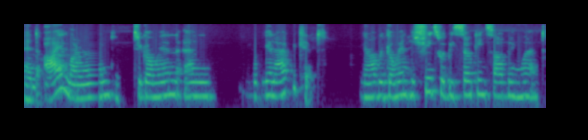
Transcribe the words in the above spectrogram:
And I learned to go in and be an advocate. You know, I would go in, his sheets would be soaking, sopping wet.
